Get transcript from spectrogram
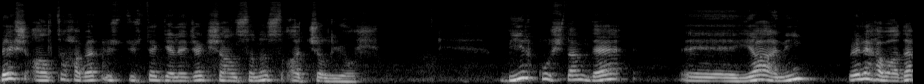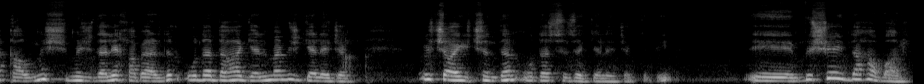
5-6 haber üst üste gelecek şansınız açılıyor. Bir kuştan da e, yani böyle havada kalmış müjdeli haberdir. O da daha gelmemiş gelecek. 3 ay içinden o da size gelecek gibi. Ee, bir şey daha var.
